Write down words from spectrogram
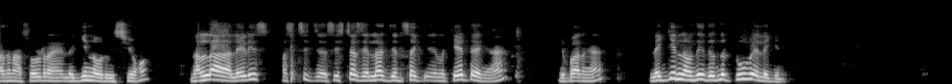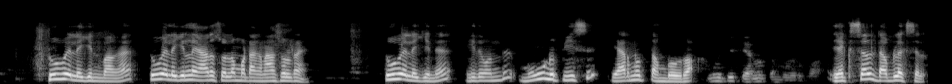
அதை நான் சொல்கிறேன் லெகின்ல ஒரு விஷயம். நல்லா லேடிஸ் ஃபஸ்ட்டு சிஸ்டர்ஸ் எல்லாம் ஜென்ஸாக கேட்டுங்க. இங்க பாருங்க. லெகின்ல வந்து இது வந்து two way legging two way லெகின்பாங்க டூ வே லெகின்ல யாரும் சொல்ல மாட்டாங்க. நான் சொல்கிறேன் டூ வே லெகின் இது வந்து மூணு பீஸு இரநூத்தம்பது ரூபா. மூணு பீஸ் இரநூத்தம்பது ரூபாய் எக்ஸ்எல் டபுள் எக்ஸ்எல்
